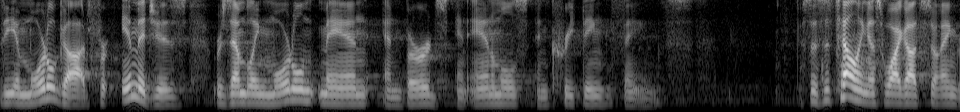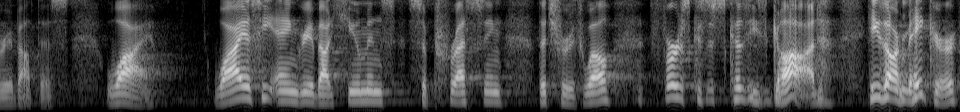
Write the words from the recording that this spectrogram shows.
the immortal God for images resembling mortal man and birds and animals and creeping things. So, this is telling us why God's so angry about this. Why? Why is he angry about humans suppressing the truth? Well, first, because he's God. He's our maker.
